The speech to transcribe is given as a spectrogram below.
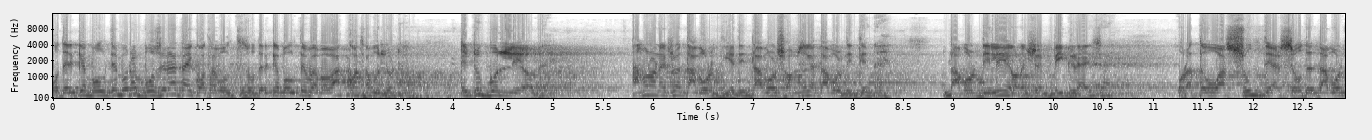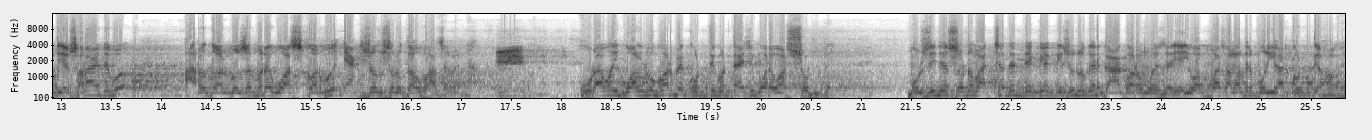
ওদেরকে বলতে ওরা বোঝে না তাই কথা বলতেছে। ওদেরকে বলতে বাবা কথা বলল না। একটু বললেই হবে। আমরা অনেক সময় দাবর দিয়ে দিই। দাবর সব জায়গায় দাবর দিতে নেয়। দাবর দিলে অনেক সময় বিগড়ায় যায়। ওরা তো ওয়াশ শুনতে আসছে ওদের দাবর দিয়ে সরায় দেবো। আরও দশ বছর পরে ওয়াশ করব একজন শ্রোতাও পাওয়া যাবে না। ওরা ওই গল্প করবে করতে করতে এসে পরে ওয়াশ শুনবে। মসজিদের ছোট বাচ্চাদের দেখলে কিছু লোকের গা গরম হয়ে যায়। এই অভ্যাস আমাদের পরিহার করতে হবে।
